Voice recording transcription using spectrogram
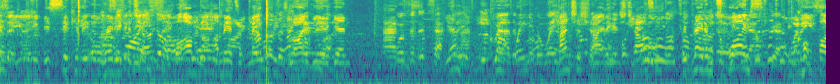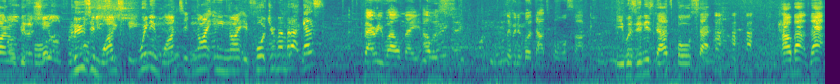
Is he? He's sick of it already. But I'm not. I'm here to make things lively again. And yeah, man. Manchester United against Chelsea. We played them twice in the cup finals before, losing once, winning once in 1994. Do you remember that, guys? Very well, mate. I was living in my dad's ball sack. He was in his dad's ball sack. How about that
